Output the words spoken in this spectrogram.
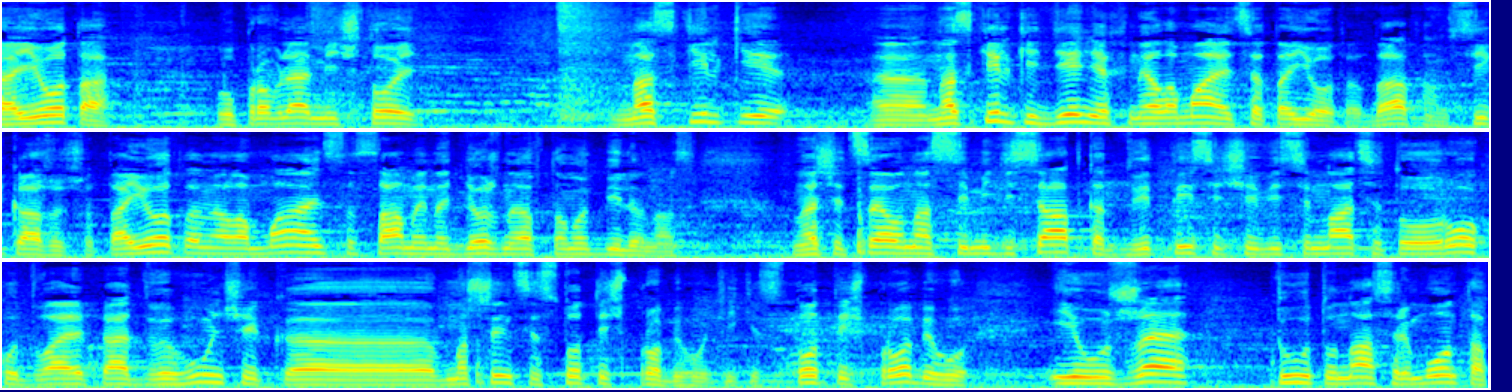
Toyota, управляй мечтой. Наскільки, е, наскільки денег не ламається Toyota. Да? Там всі кажуть, що Toyota не ламається, самий надіжний автомобіль у нас. Значить, це у нас 70-ка 2018 року, 2,5 двигунчик. е, В машинці 100 тисяч пробігу тільки. 100 тисяч пробігу. І вже тут у нас ремонта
